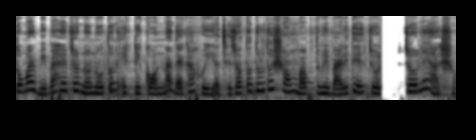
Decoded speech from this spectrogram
তোমার বিবাহের জন্য নতুন একটি কন্যা দেখা হইয়াছে। যত দ্রুত সম্ভব তুমি বাড়িতে চলে আসো।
